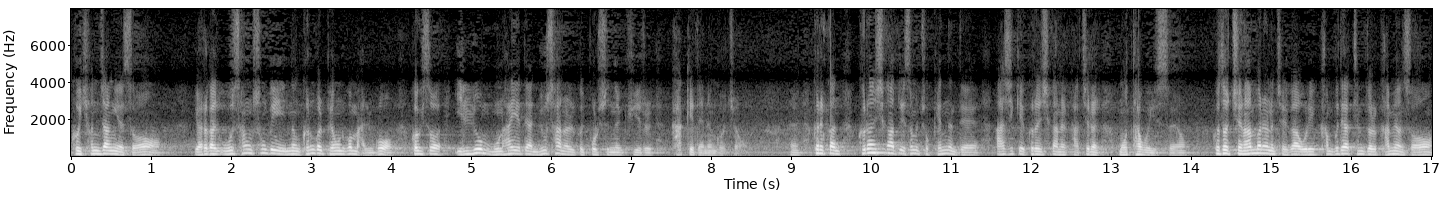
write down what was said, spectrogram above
그 현장에서 여러 가지 우상숭배에 있는 그런 걸 배우는 거 말고 거기서 인류 문화에 대한 유산을 볼 수 있는 기회를 갖게 되는 거죠. 예, 그러니까 그런 시간도 있으면 좋겠는데 아쉽게 그런 시간을 갖지를 못하고 있어요. 그래서 지난번에는 제가 우리 캄보디아 팀들 가면서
